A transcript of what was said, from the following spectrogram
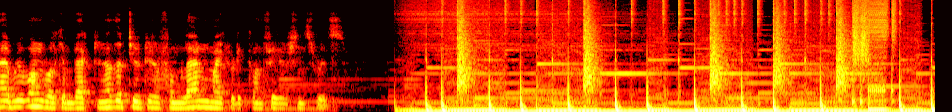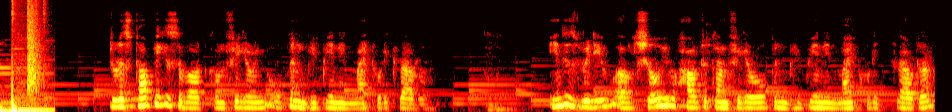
Hi everyone, welcome back to another tutorial from Learn MikroTik Configuration Series. Today's topic is about configuring OpenVPN in MikroTik router. In this video, I'll show you how to configure OpenVPN in MikroTik router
